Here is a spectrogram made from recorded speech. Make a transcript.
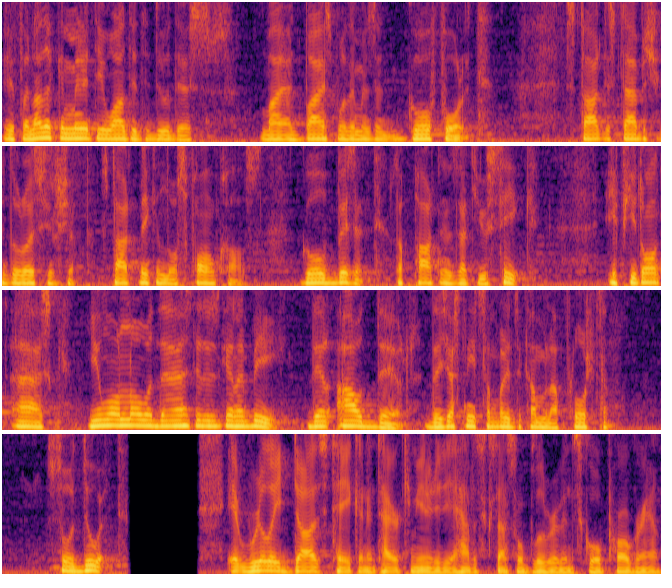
If another community wanted to do this, my advice for them is that go for it. Start establishing the relationship. Start making those phone calls. Go visit the partners that you seek. If you don't ask, you won't know what the answer is going to be. They're out there. They just need somebody to come and approach them. So do it. It really does take an entire community to have a successful Blue Ribbon School program,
